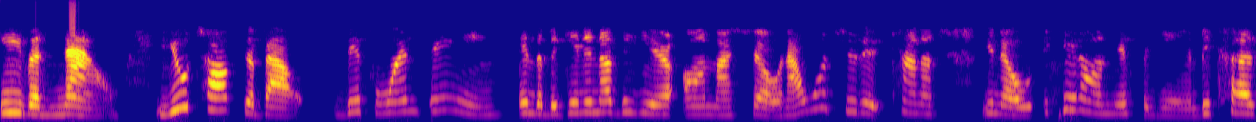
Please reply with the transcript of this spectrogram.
even now. You talked about this one thing in the beginning of the year on my show, and I want you to kind of, you know, hit on this again because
